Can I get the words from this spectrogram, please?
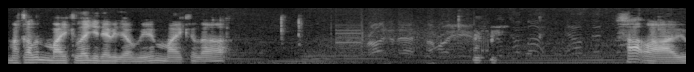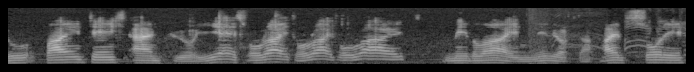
Bakalım Michael'a gidebiliyor muyum? Michael'a... How are you? Fine thanks and you. Yes, alright, alright, alright. Maybelline, New York'ta. I'm sorry.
